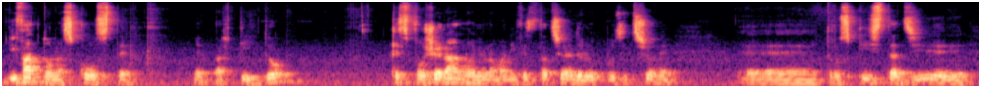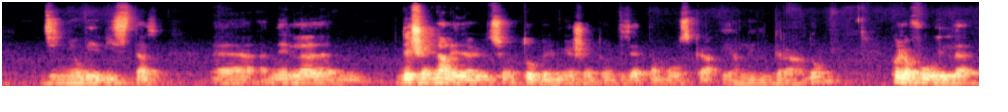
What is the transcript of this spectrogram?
di fatto nascoste nel partito che sfoceranno in una manifestazione dell'opposizione eh, troschista, zi, zignovevista eh, nel decennale della rivoluzione d'ottobre del 1927 a Mosca e a Leningrado. Quello fu il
